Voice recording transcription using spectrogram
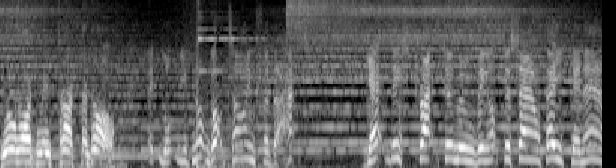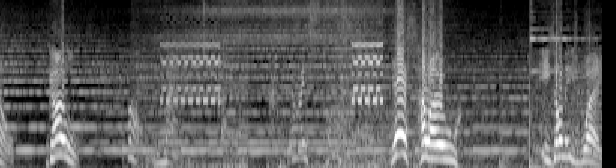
You want me to track the dog? Uh, Look, you've not got time for that. Get this tractor moving up to South Acre now. Go! Oh, man. Christ. Yes, hello. He's on his way.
